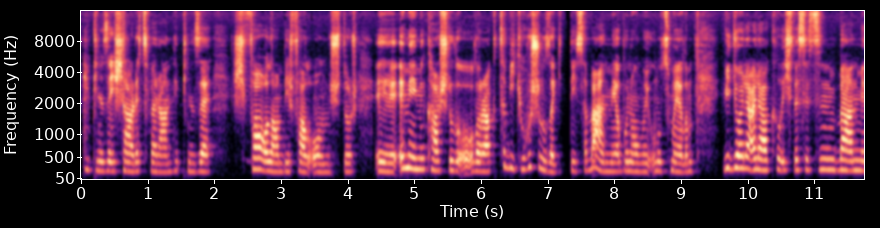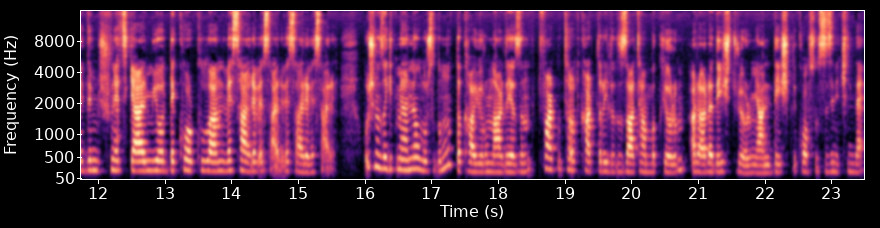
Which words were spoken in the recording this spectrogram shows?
hepinize işaret veren, hepinize şifa olan bir fal olmuştur. E, emeğimin karşılığı olarak tabii ki hoşunuza gittiyse beğenmeyi, abone olmayı unutmayalım. Video ile alakalı işte sesini beğenmedim, şu net gelmiyor, dekor kullan vesaire vesaire vesaire vesaire. Hoşunuza gitmeyen ne olursa da mutlaka yorumlarda yazın. Farklı tarot kartlarıyla da zaten bakıyorum. Ara ara değiştiriyorum yani değişiklik olsun sizin için de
